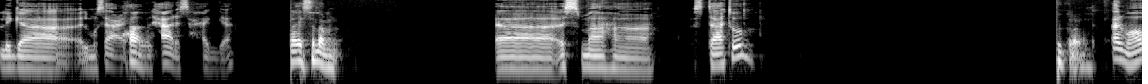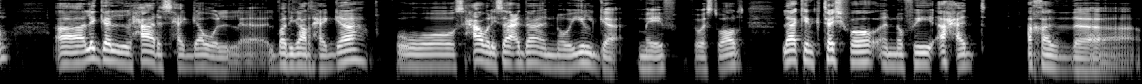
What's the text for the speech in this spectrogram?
لقى المساعد. أو الحارس حقه. لا يسلمنا آه اسمه آه ستاتو. شكرا. المهم آه لقى الحارس حقه أو ال- البادي جارد حقه وحاول يساعده إنه يلقى ميف في Westworld لكن اكتشفوا إنه في أحد أخذ آه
